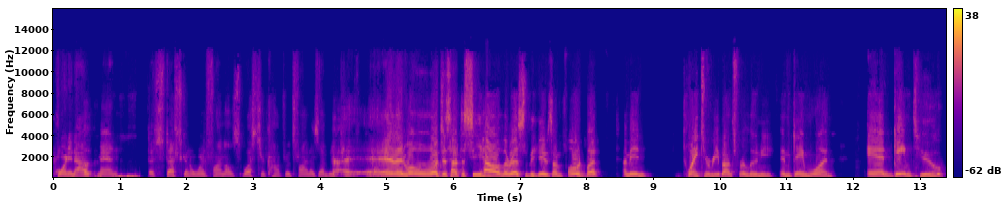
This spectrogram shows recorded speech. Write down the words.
Pointing out, man, that Steph's going to win Finals, Western Conference Finals MVP. Uh, and then we'll, we'll just have to see how the rest of the games unfold. But I mean, 22 rebounds for Looney in game one. And game two,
